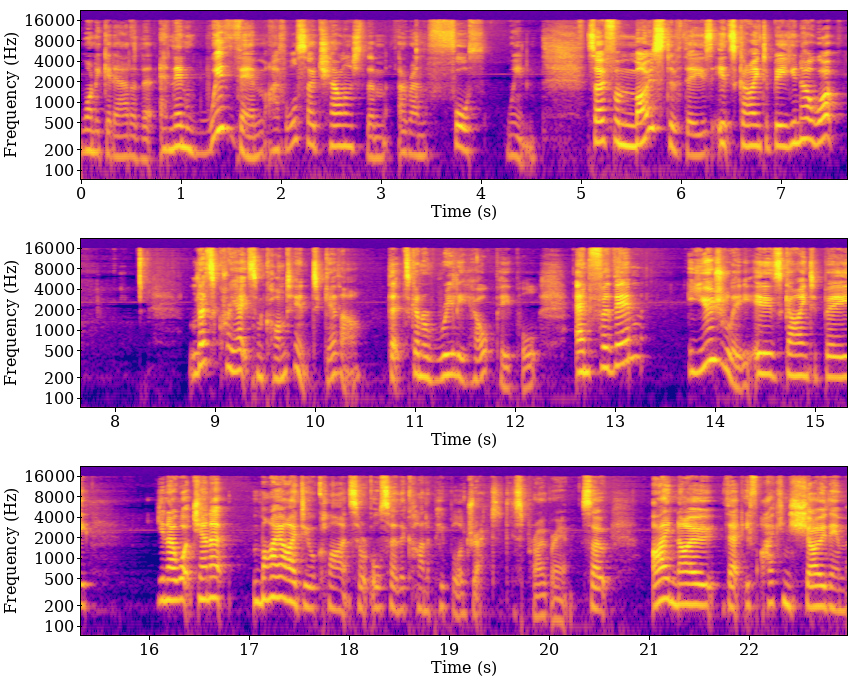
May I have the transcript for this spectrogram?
want to get out of it? And then with them, I've also challenged them around the fourth win. So for most of these, it's going to be, you know what? Let's create some content together that's going to really help people. And for them, usually it is going to be, you know what, Janet, my ideal clients are also the kind of people attracted to this program. So I know that if I can show them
